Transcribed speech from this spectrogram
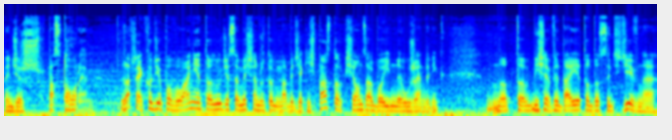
będziesz pastorem. Zawsze jak chodzi o powołanie, to ludzie sobie myślą, że to ma być jakiś pastor, ksiądz albo inny urzędnik. No to mi się wydaje to dosyć dziwne,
